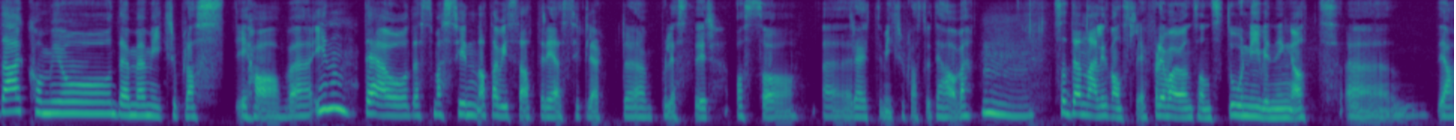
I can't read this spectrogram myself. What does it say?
Der kommer jo det med mikroplast i havet inn. Det er jo det som er synd, at det har vist seg at resirkulert eh, polyester også uh, røyter mikroplast ut i havet. Mm. Så den er litt vanskelig, for det var jo en sånn stor nyvinning at, eh, ja,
